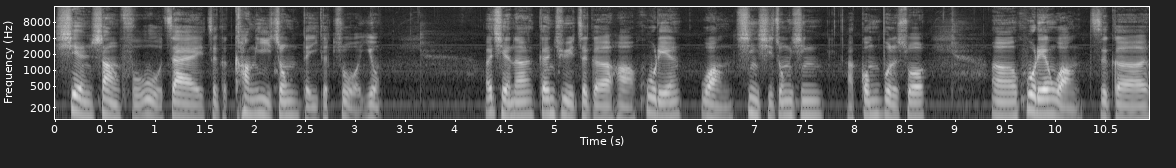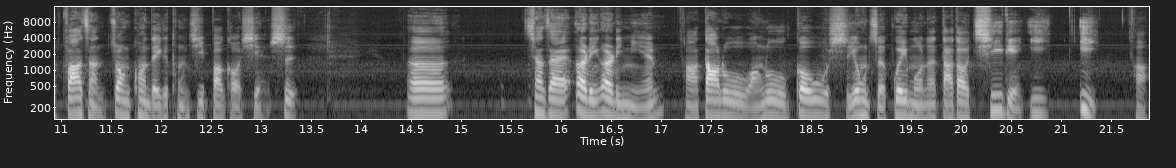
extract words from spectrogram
线上服务在这个抗疫中的一个作用。而且呢，根据这个哈互联网信息中心啊公布的说，呃，互联网这个发展状况的一个统计报告显示，呃，像在二零二零年啊，大陆网络购物使用者规模呢达到七点一亿啊，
